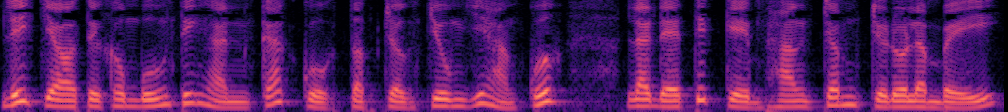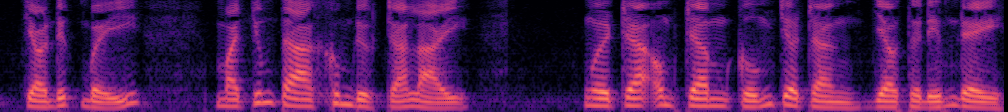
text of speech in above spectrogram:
lý do tôi không muốn tiến hành các cuộc tập trận chung với Hàn Quốc là để tiết kiệm hàng trăm triệu đô la Mỹ cho nước Mỹ mà chúng ta không được trả lại. Ngoài ra, ông Trump cũng cho rằng vào thời điểm này,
